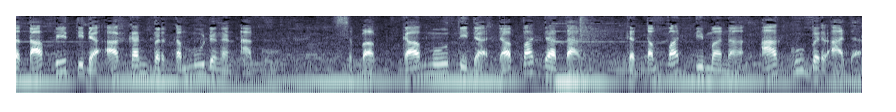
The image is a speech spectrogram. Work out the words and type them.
tetapi tidak akan bertemu dengan aku. Sebab kamu tidak dapat datang ke tempat di mana aku berada.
